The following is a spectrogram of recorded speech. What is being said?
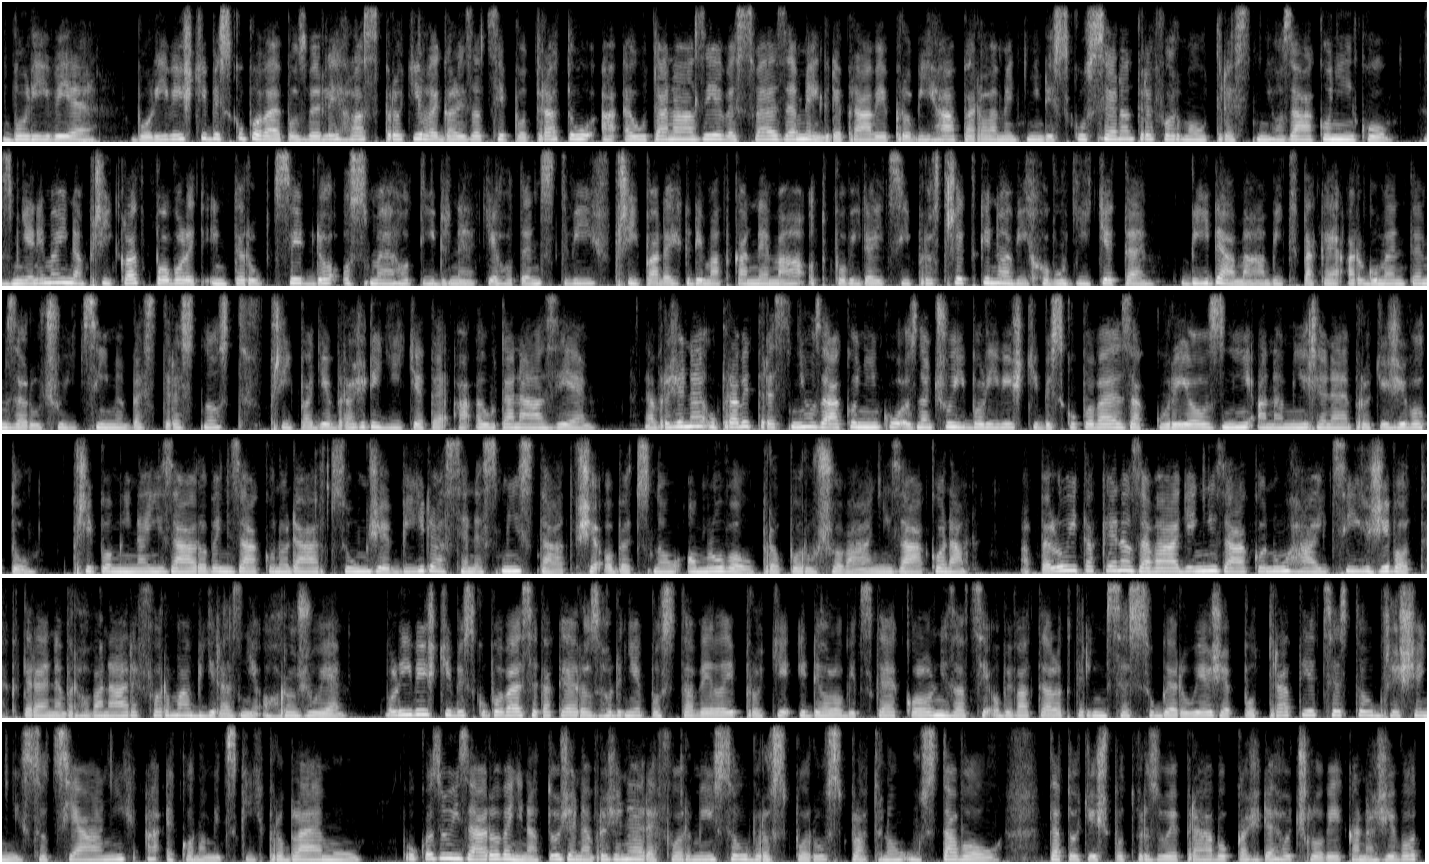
Bolívie, Bolívijští biskupové pozvedli hlas proti legalizaci potratů a eutanázie ve své zemi, kde právě probíhá parlamentní diskuse nad reformou trestního zákoníku. Změny mají například povolit interrupci do osmého týdne těhotenství v případech, kdy matka nemá odpovídající prostředky na výchovu dítěte. Bída má být také argumentem zaručujícím beztrestnost v případě vraždy dítěte a eutanázie. Navržené úpravy trestního zákonníku označují bolíviští biskupové za kuriózní a namířené proti životu. Připomínají zároveň zákonodárcům, že bída se nesmí stát všeobecnou omluvou pro porušování zákona. Apelují také na zavádění zákonů hájících život, které navrhovaná reforma výrazně ohrožuje. Bolívěští biskupové se také rozhodně postavili proti ideologické kolonizaci obyvatel, kterým se sugeruje, že potrat je cestou k řešení sociálních a ekonomických problémů. Poukazují zároveň na to, že navržené reformy jsou v rozporu s platnou ústavou. Ta totiž potvrzuje právo každého člověka na život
